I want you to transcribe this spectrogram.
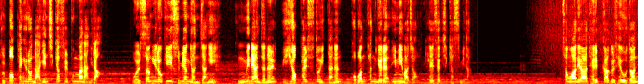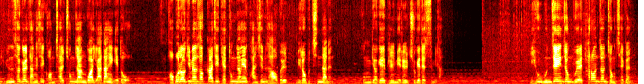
불법 행위로 낙인찍혔을 뿐만 아니라 월성 1호기 수명 연장이 국민의 안전을 위협할 수도 있다는 법원 판결의 의미마저 퇴색시켰습니다. 청와대와 대립각을 세우던 윤석열 당시 검찰총장과 야당에게도 법을 어기면서까지 대통령의 관심 사업을 밀어붙인다는 공격의 빌미를 주게 됐습니다. 이후 문재인 정부의 탈원전 정책은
